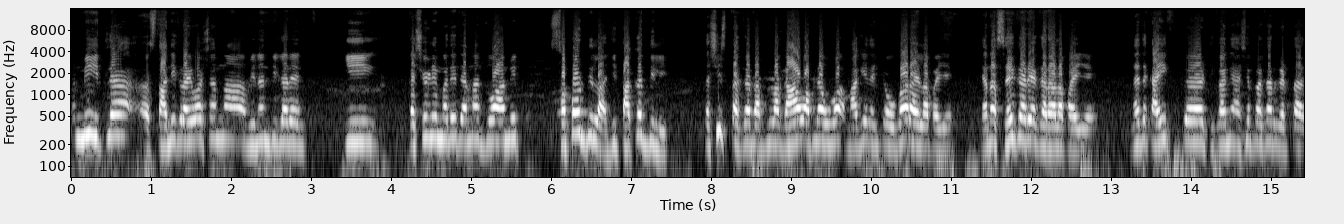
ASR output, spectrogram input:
पण मी इथल्या स्थानिक रहिवाशांना विनंती करेन की कशेळीमध्ये त्यांना जो आम्ही सपोर्ट दिला जी ताकद दिली तशीच ताकद आपला गाव आपल्या उभा मागे त्यांच्या उभा राहायला पाहिजे. त्यांना सहकार्य करायला पाहिजे. नाही तर काही ठिकाणी असे प्रकार घडतात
